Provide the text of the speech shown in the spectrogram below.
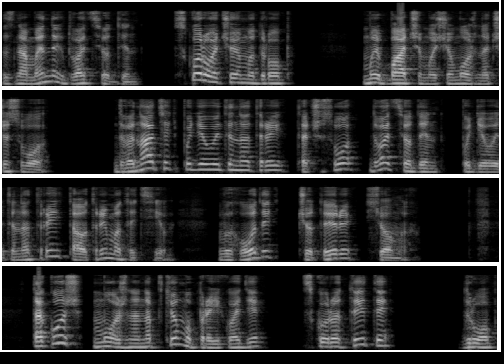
знаменник 21. Скорочуємо дроб. Ми бачимо, що можна число 12 поділити на 3 та число 21 поділити на 3 та отримати ціле. Виходить 4 сьомих. Також можна на цьому прикладі скоротити дроб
